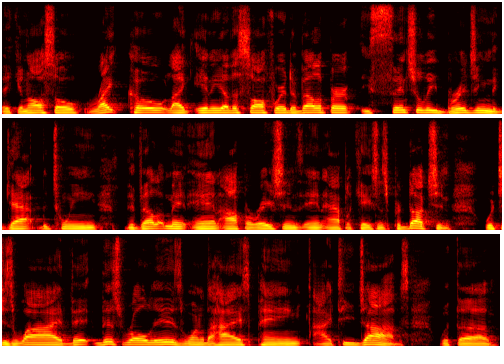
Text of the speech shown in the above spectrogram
They can also write code like any other software developer, essentially bridging the gap between development and operations in applications production, which is why th- this role is one of the highest paying IT jobs with a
